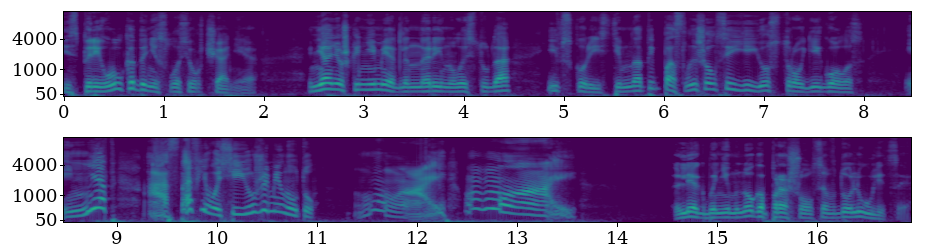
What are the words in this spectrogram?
Из переулка донеслось урчание. Нянюшка немедленно ринулась туда, и вскоре из темноты послышался ее строгий голос. «Нет, оставь его сию же минуту!» «Ой, ой!» Легба немного прошелся вдоль улицы,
